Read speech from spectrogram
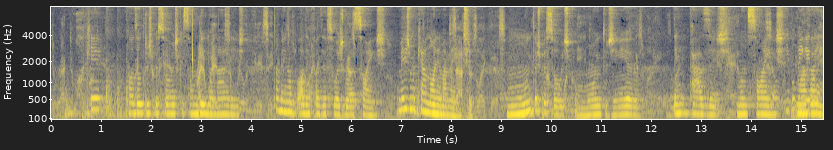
por que as outras pessoas que são bilionárias também não podem fazer suas doações, mesmo que anonimamente. Muitas pessoas com muito dinheiro têm casas, mansões no Havaí.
